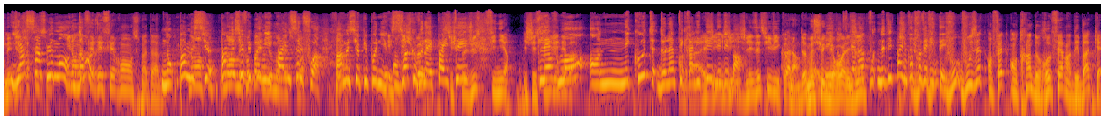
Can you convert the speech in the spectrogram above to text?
Il y a simplement. Il en a fait référence, Madame. Non, pas Monsieur, pas Monsieur Pupponi, pas une seule fois, pas Monsieur Pupponi on voit que vous n'avez pas été juste finir, clairement en écoute de l'intégralité ah bah, des débats. Je les ai suivis quand même. Monsieur Guiraud, allez-y. Ne dites pas une contre-vérité. Vous, vous, êtes en fait en train de refaire un débat qui a,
